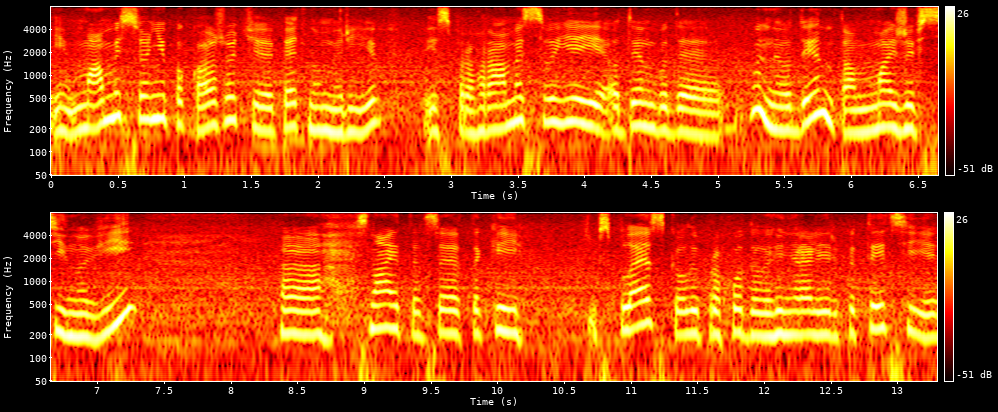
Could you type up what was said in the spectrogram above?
І мами сьогодні покажуть 5 номерів із програми своєї. Один буде, ну не один, там майже всі нові. Е, Знаєте, це такий всплеск, коли проходили генеральні репетиції.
